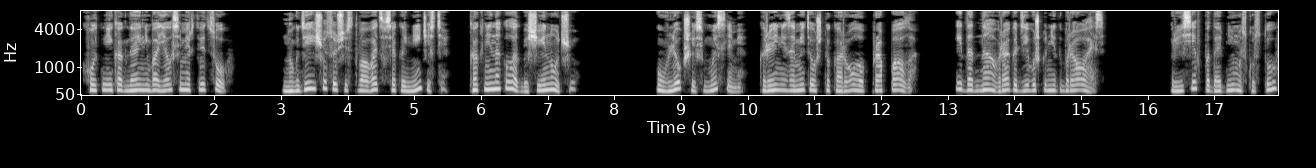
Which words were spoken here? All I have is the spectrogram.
хоть никогда и не боялся мертвецов. Но где еще существовать всякой нечисти, как не на кладбище и ночью? Увлекшись мыслями, Крей не заметил, что Корола пропала, и до дна врага девушка не добралась. Присев под одним из кустов,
